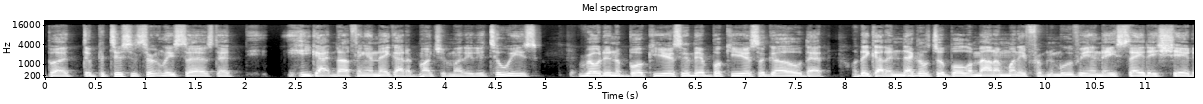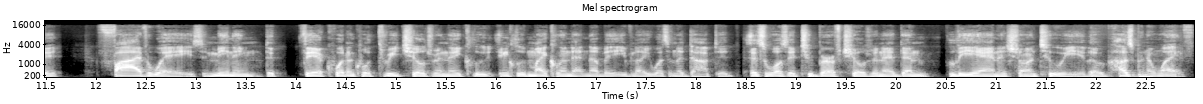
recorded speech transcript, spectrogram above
but the petition certainly says that he got nothing and they got a bunch of money. The Tuohys wrote in a book years in their book years ago that they got a negligible amount of money from the movie and they say they shared it five ways, meaning the their quote unquote three children. They include include Michael in that number, even though he wasn't adopted, as well as their two birth children, and then Leigh Anne and Sean Tuohy, the husband and wife.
